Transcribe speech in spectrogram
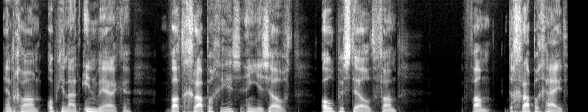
en gewoon op je laat inwerken wat grappig is en jezelf openstelt van, van de grappigheid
